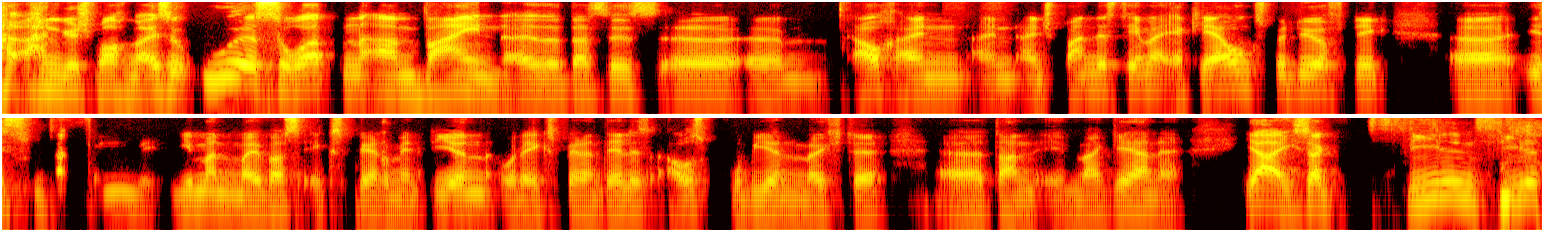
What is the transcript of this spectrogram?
angesprochen, also Ursorten am Wein. Also das ist äh, ähm, auch ein, ein, ein spannendes Thema, erklärungsbedürftig, äh, ist, wenn jemand mal was experimentieren oder experimentelles ausprobieren möchte, äh, dann immer gerne. Ja, ich sage vielen, vielen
